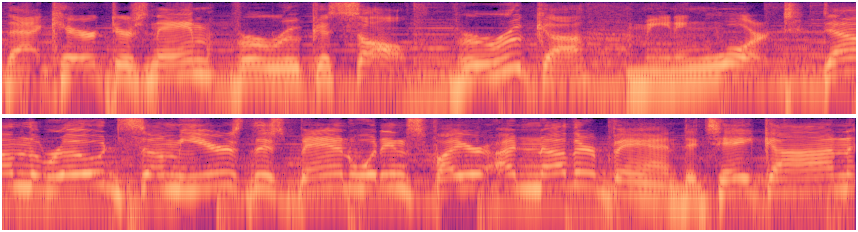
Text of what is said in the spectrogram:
That character's name, Veruca Salt. Veruca meaning wart. Down the road, some years, this band would inspire another band to take on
